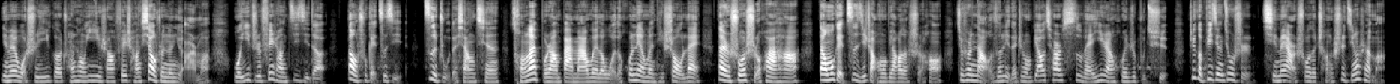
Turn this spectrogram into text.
因为我是一个传统意义上非常孝顺的女儿嘛。我一直非常积极的到处给自己。自主的相亲，从来不让爸妈为了我的婚恋问题受累。但是说实话哈，当我给自己找目标的时候，就是脑子里的这种标签思维依然挥之不去。这个毕竟就是齐美尔说的城市精神嘛。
